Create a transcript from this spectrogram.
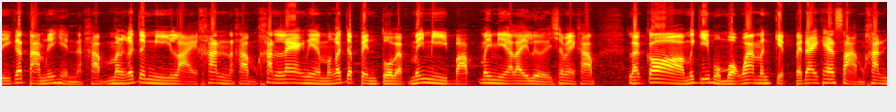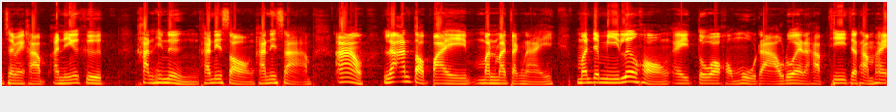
ตีก็ตามที่เห็นนะครับมันก็จะมีหลายขั้นนะครับขั้นแรกเนี่ยมันก็จะเป็นตัวแบบไม่มีบัฟไม่มีอะไรเลยใช่ไหมครับแล้วก็เมื่อกี้ผมบอกว่ามันเก็บไปได้แค่ 3 ขั้นใช่ไหมครับอันนี้ก็คือ ขั้นที่ 1 ขั้นที่ 2 ขั้นที่ 3 อ้าว แล้วอันต่อไปมันมาจากไหน มันจะมีเรื่องของไอตัวของหมู่ดาวด้วยนะครับ ที่จะทำให้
